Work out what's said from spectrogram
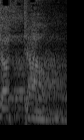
Shut down.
